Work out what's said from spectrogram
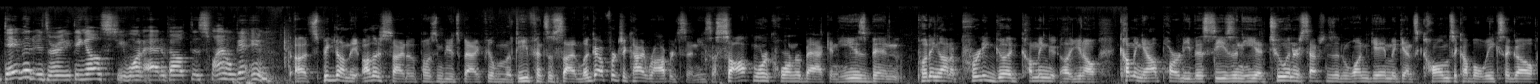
David, is there anything else you want to add about this final game? Uh, speaking on the other side of the Poston Butte's backfield on the defensive side, look out for Ja'Kai Robertson. He's a sophomore cornerback, and he has been putting on a pretty good coming, uh, you know, coming out party this season. He had two interceptions in one game against Combs a couple weeks ago.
